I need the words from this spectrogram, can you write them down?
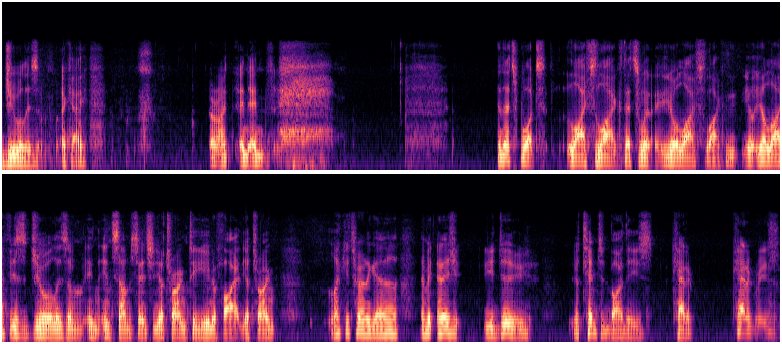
dualism. Okay, all right, and and and that's what life's like. That's what your life's like. Your, your life is dualism in, in some sense, and you're trying to unify it. You're trying, like you're trying to go, and, and as you, you do, you're tempted by these categories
